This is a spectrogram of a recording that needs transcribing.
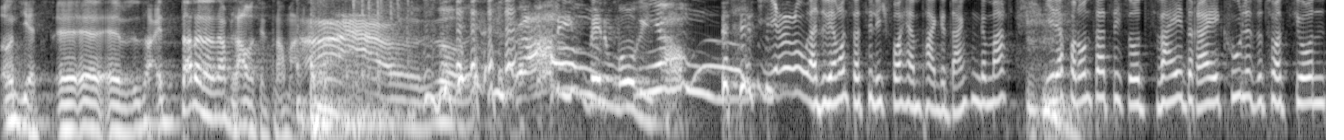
und jetzt, äh, äh, so ein donnernden Applaus jetzt nochmal. Ah, so. Lisbeth Mori. Also wir haben uns natürlich vorher ein paar Gedanken gemacht. Jeder von uns hat sich so zwei, drei coole Situationen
